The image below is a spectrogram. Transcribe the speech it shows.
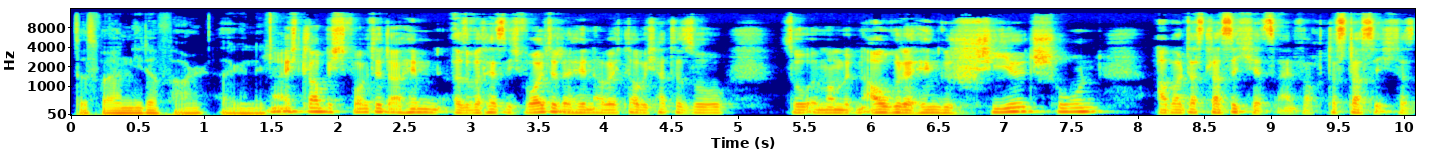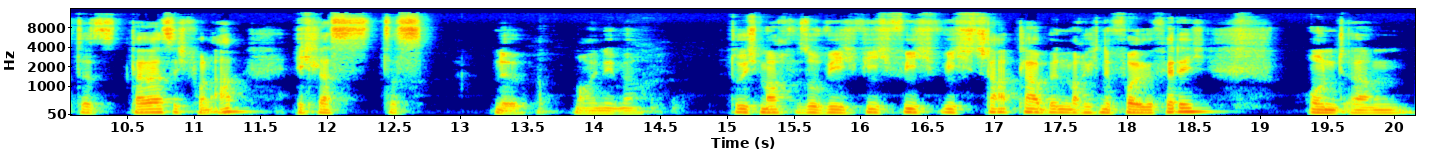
das war ja nie der Fall eigentlich. Ja, ich glaube, ich wollte dahin, also was heißt, ich wollte dahin, aber ich glaube, ich hatte so, so immer mit dem Auge dahin geschielt schon. Aber das lasse ich jetzt einfach. Das lasse ich. Das, das, da lasse ich von ab. Ich lasse das. Nö, mach ich nicht mehr durchmache, so wie ich, wie ich, wie ich, wie ich startklar bin, mache ich eine Folge fertig. Und ähm,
